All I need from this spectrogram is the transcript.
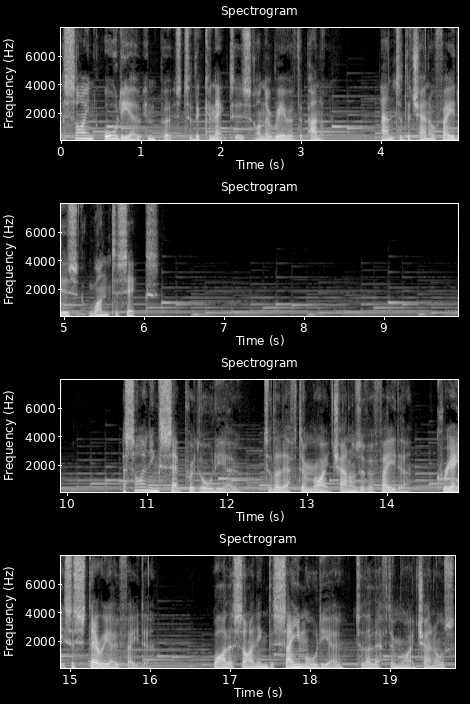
Assign audio inputs to the connectors on the rear of the panel and to the channel faders 1 to 6. Assigning separate audio to the left and right channels of a fader creates a stereo fader, while assigning the same audio to the left and right channels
